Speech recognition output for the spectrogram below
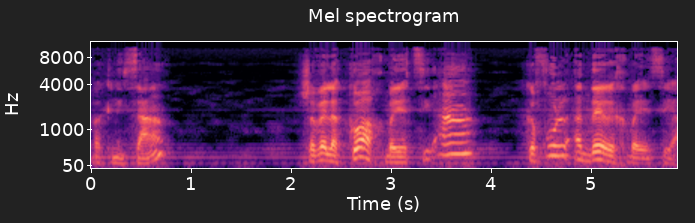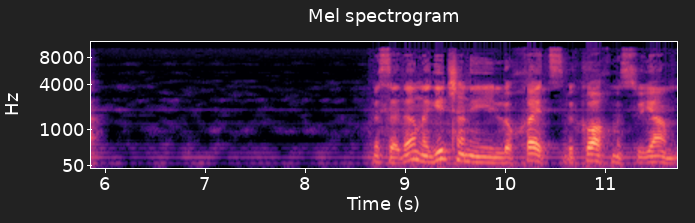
בכניסה, שווה לכוח ביציאה כפול הדרך ביציאה. בסדר, נגיד שאני לוחץ בכוח מסוים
